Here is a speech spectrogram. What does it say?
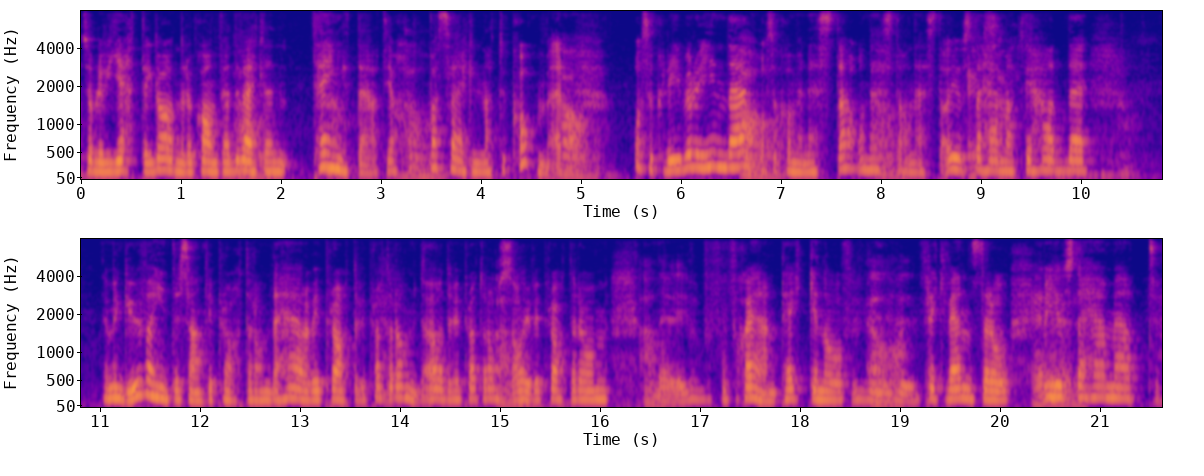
Så jag blev jätteglad när du kom för jag hade Ja. verkligen tänkt det att jag Ja. hoppas verkligen att du kommer. ja, Och så kliver du in där Ja. och så kommer nästa och nästa Ja. och nästa. Och just det här med Exakt. att vi hade Ja men gud vad intressant vi pratar om det här och vi pratade, vi pratade om döden, vi pratade om Ja. sorg, vi pratade om ja. eh, stjärntecken och Ja. frekvenser och men just det här med att Ja.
